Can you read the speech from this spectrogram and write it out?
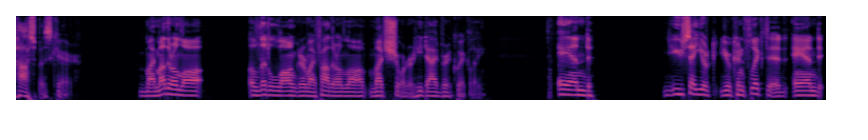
hospice care. My mother in law, a little longer, my father in law, much shorter. He died very quickly. And you say you're you're conflicted, and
